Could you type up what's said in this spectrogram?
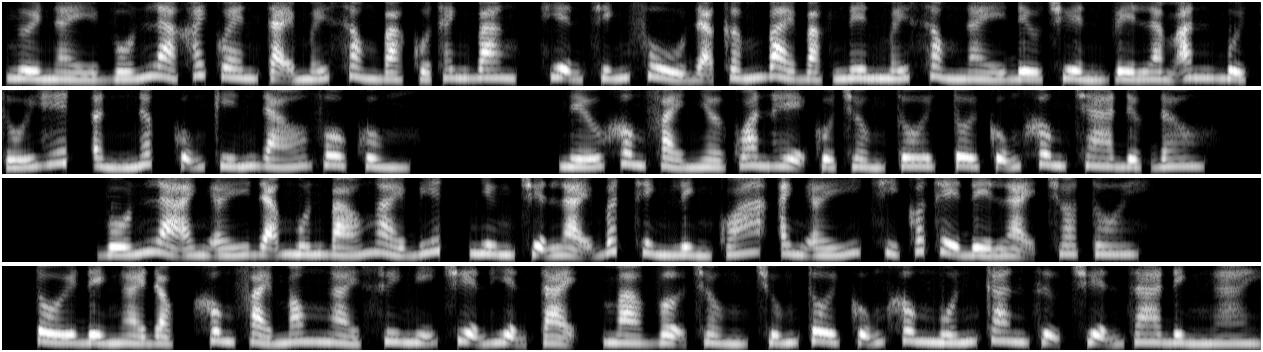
Người này vốn là khách quen tại mấy sòng bạc của Thanh Bang, hiện chính phủ đã cấm bài bạc nên mấy sòng này đều chuyển về làm ăn buổi tối hết, ẩn nấp cũng kín đáo vô cùng. Nếu không phải nhờ quan hệ của chồng tôi, tôi cũng không tra được đâu. Vốn là anh ấy đã muốn báo ngài biết nhưng chuyện lại bất thình lình quá, anh ấy chỉ có thể để lại cho tôi. Tôi để ngài đọc không phải mong ngài suy nghĩ chuyện hiện tại, mà vợ chồng chúng tôi cũng không muốn can dự chuyện gia đình ngài.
